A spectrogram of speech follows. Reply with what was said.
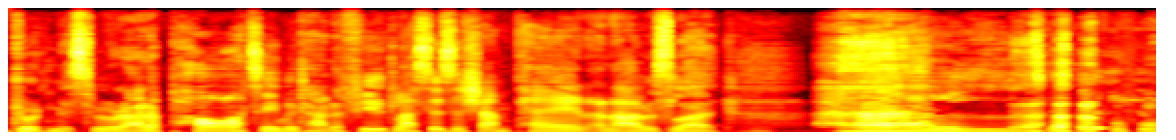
goodness. We were at a party, we'd had a few glasses of champagne, and I was like, hello.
